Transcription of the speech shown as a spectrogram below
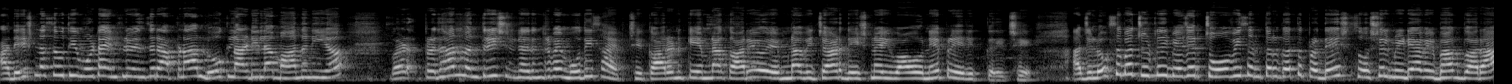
આ દેશના સૌથી મોટા ઇન્ફ્લુએન્સર આપણા લોક લાડીલા માનનીય પ્રધાનમંત્રી શ્રી નરેન્દ્રભાઈ મોદી સાહેબ છે, કારણ કે એમના કાર્યો એમના વિચાર દેશના યુવાઓને પ્રેરિત કરે છે. આજે લોકસભા ચૂંટણી બે હજાર ચોવીસ અંતર્ગત પ્રદેશ સોશિયલ મીડિયા વિભાગ દ્વારા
